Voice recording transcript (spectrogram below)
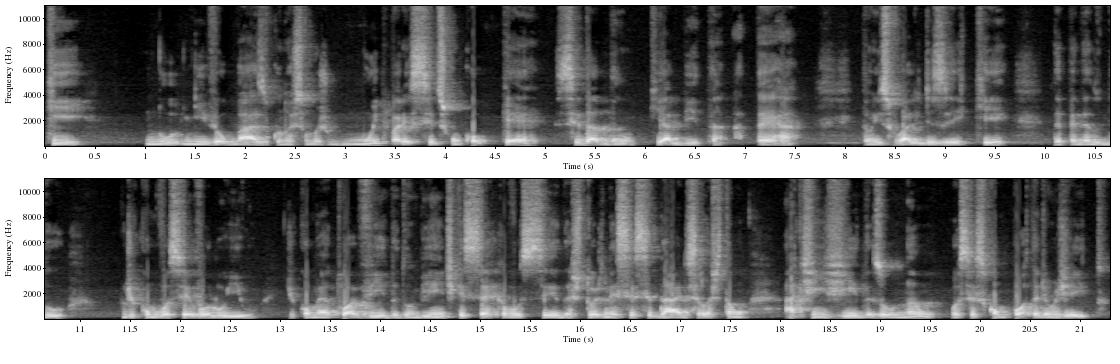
que no nível básico nós somos muito parecidos com qualquer cidadão que habita a Terra. Então isso vale dizer que, dependendo do, de como você evoluiu, de como é a tua vida, do ambiente que cerca você, das tuas necessidades, se elas estão atingidas ou não, você se comporta de um jeito.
